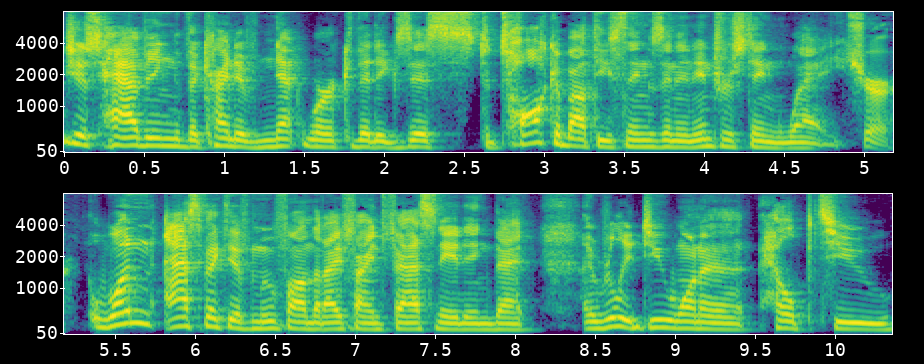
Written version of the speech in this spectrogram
just having the kind of network that exists to talk about these things in an interesting way. Sure. One aspect of MUFON that I find fascinating that I really do want to help to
